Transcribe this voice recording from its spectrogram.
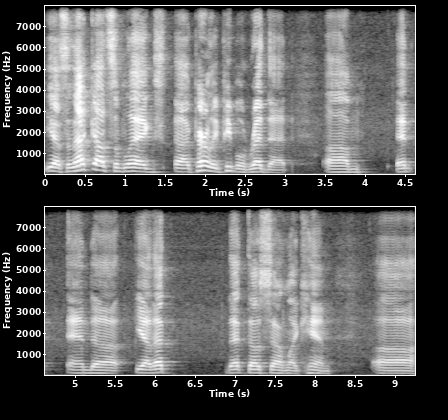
yeah. So that got some legs. Uh, apparently, people read that, um, and and uh, yeah, that that does sound like him. Uh,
